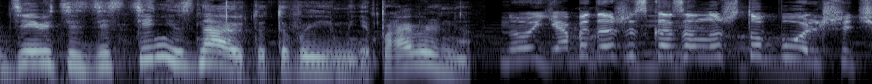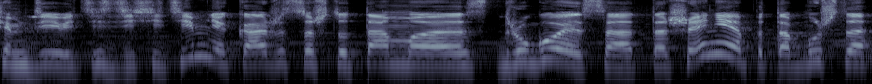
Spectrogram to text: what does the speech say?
9 из 10 не знают этого имени, правильно? Ну, я бы даже сказала, что больше, чем 9 из 10. Мне кажется, что там э, другое соотношение, потому что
